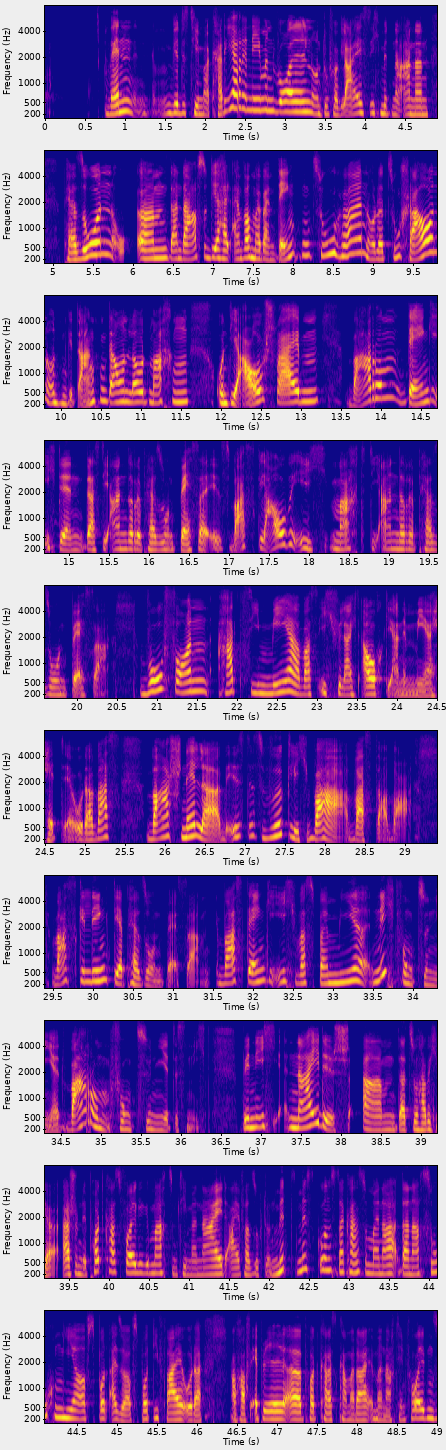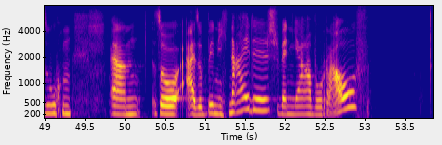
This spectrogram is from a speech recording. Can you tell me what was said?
wenn wir das Thema Karriere nehmen wollen und du vergleichst dich mit einer anderen Person, ähm, dann darfst du dir halt einfach mal beim Denken zuhören oder zuschauen und einen Gedankendownload machen und dir aufschreiben, warum denke ich denn, dass die andere Person besser ist? Was glaube ich macht die andere Person besser? Wovon hat sie mehr, was ich vielleicht auch gerne mehr hätte? Oder was war schneller? Ist es wirklich wahr, was da war? Was gelingt der Person? Person besser? Was denke ich, was bei mir nicht funktioniert? Warum funktioniert es nicht? Bin ich neidisch? Ähm, dazu habe ich ja auch schon eine Podcast-Folge gemacht zum Thema Neid, Eifersucht und Missgunst. Da kannst du mal danach suchen hier auf Spot, also auf Spotify oder auch auf Apple äh, Podcast kann man da immer nach den Folgen suchen. Ähm, so, also bin ich neidisch? Wenn ja, worauf?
